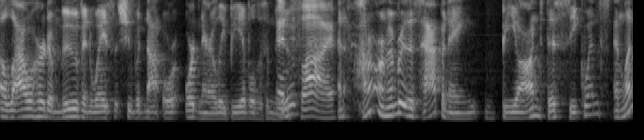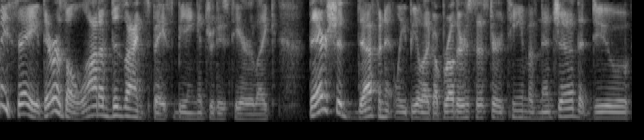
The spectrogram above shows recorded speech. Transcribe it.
allow her to move in ways that she would not or- ordinarily be able to move and fly. and I don't remember this happening beyond this sequence. And let me say, there is a lot of design space being introduced here. Like, there should definitely be like a brother sister team of ninja that do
